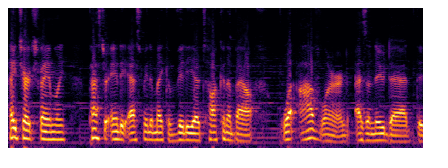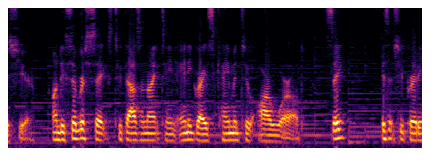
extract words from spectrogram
Hey, church family. Pastor Andy asked me to make a video talking about what I've learned as a new dad this year. On December 6, 2019, Annie Grace came into our world. See? Isn't she pretty?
